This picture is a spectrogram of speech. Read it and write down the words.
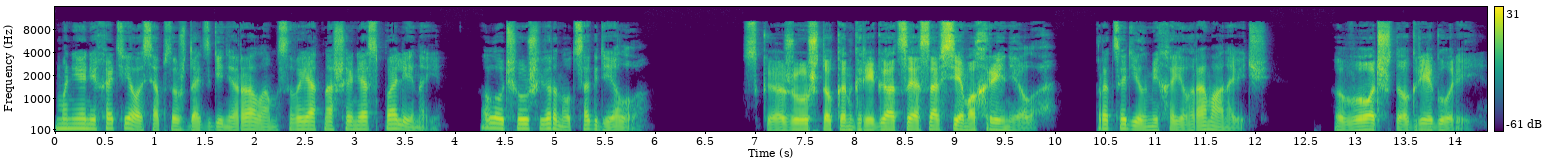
Мне не хотелось обсуждать с генералом свои отношения с Полиной. Лучше уж вернуться к делу. «Скажу, что конгрегация совсем охренела», – процедил Михаил Романович. «Вот что, Григорий.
